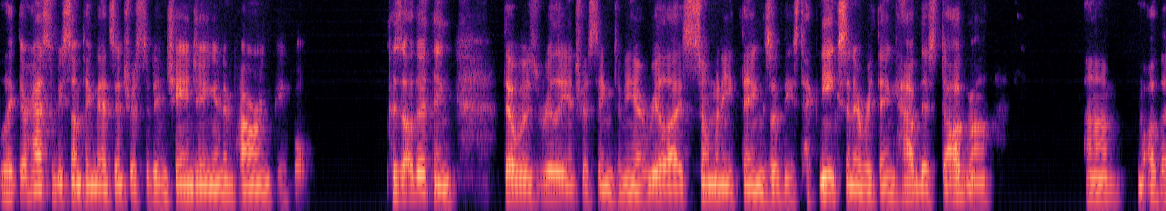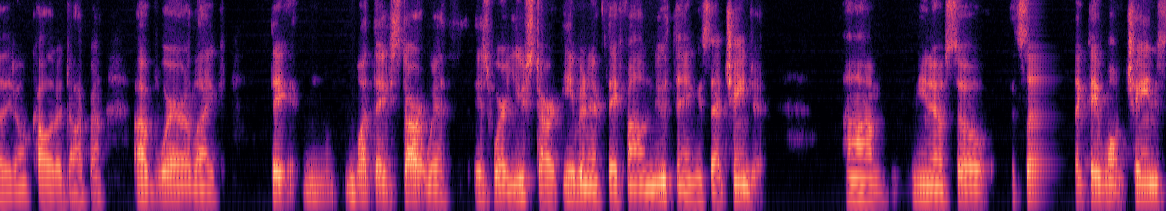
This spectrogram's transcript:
like there has to be something that's interested in changing and empowering people. Because the other thing that was really interesting to me, I realized so many things of these techniques and everything have this dogma um, although they don't call it a dogma, of where like they what they start with is where you start, even if they found new things that change it. Um, you know, so it's like, like they won't change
